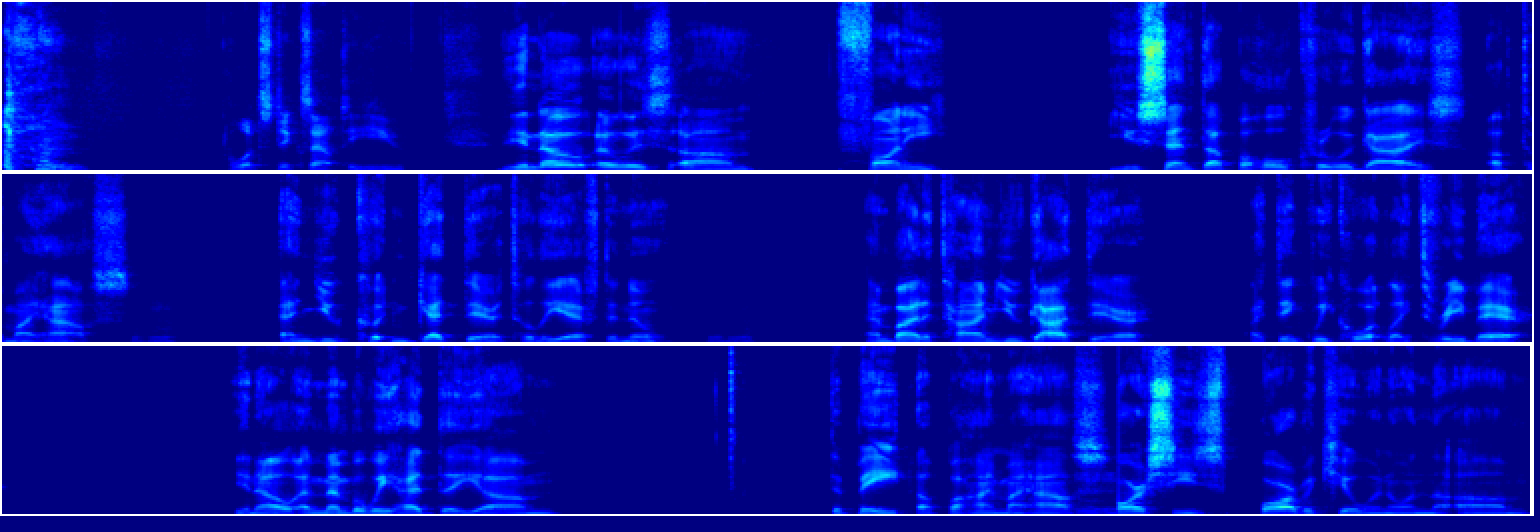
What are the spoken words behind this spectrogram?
what sticks out to you? You know, it was um, funny. You sent up a whole crew of guys up to my house, and you couldn't get there till the afternoon. And by the time you got there, I think we caught like three bear. You know, and remember we had the um, the bait up behind my house. Marcy's barbecuing on the um,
